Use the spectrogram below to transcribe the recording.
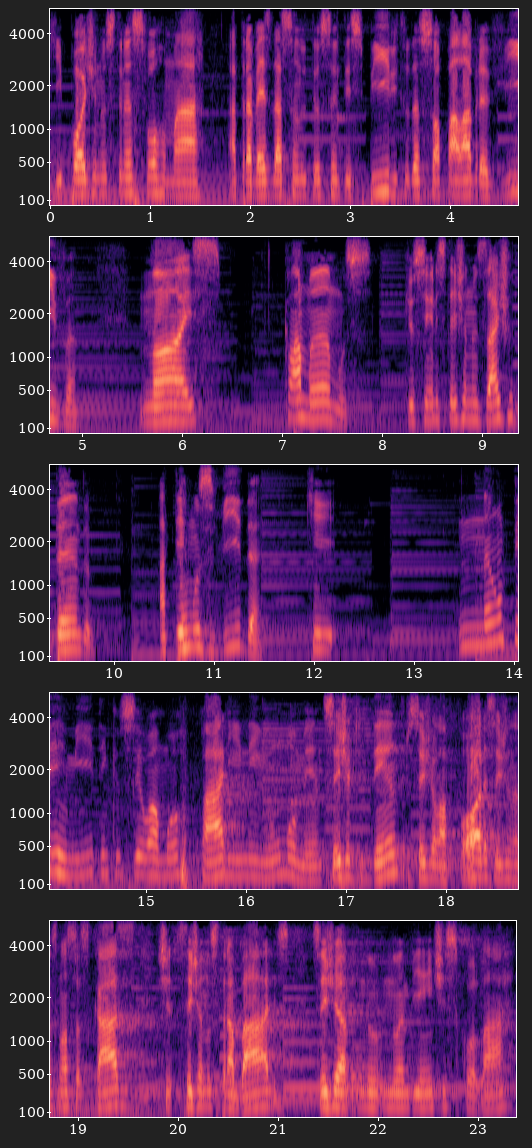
que pode nos transformar através da ação do Teu Santo Espírito, da Sua palavra viva, nós clamamos que o Senhor esteja nos ajudando a termos vida que não permitem que o seu amor pare em nenhum momento, seja aqui dentro, seja lá fora, seja nas nossas casas, seja nos trabalhos, seja no, no ambiente escolar.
